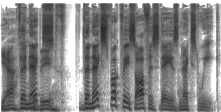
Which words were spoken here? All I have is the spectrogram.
Yeah. The could be. next the next fuckface office day is next week.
